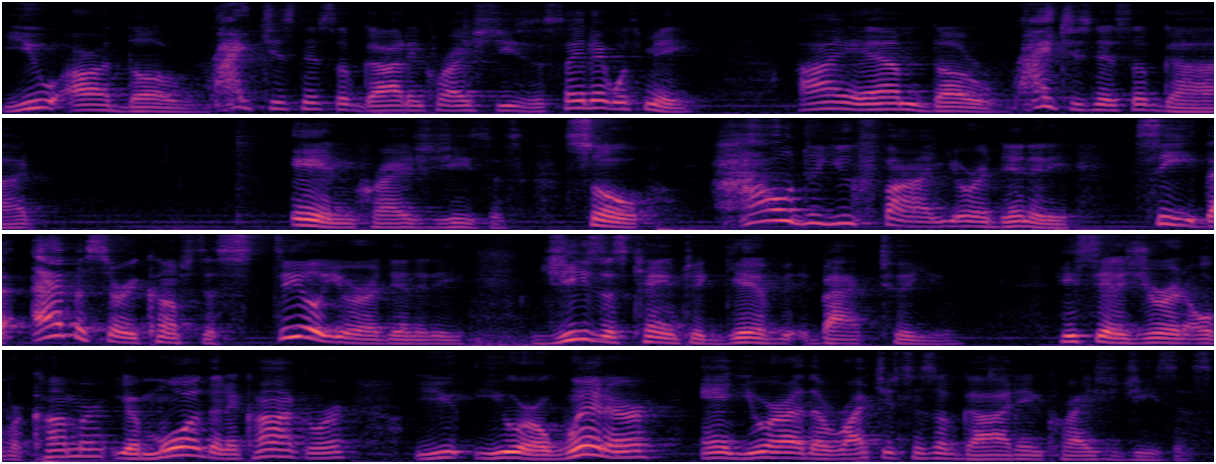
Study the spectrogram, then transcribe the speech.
You are the righteousness of God in Christ Jesus. Say that with me. I am the righteousness of God in Christ Jesus. So, how do you find your identity? See, the adversary comes to steal your identity. Jesus came to give it back to you. He says you're an overcomer, you're more than a conqueror, you you are a winner and you are the righteousness of God in Christ Jesus.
